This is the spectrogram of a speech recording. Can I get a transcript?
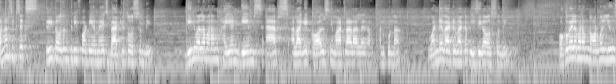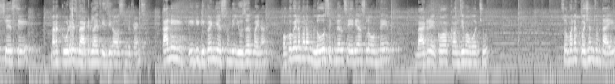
Honor six X three thousand three forty mAh బ్యాటరీతో వస్తుంది. దీనివల్ల మనం హై అండ్ గేమ్స్ యాప్స్ అలాగే కాల్స్ని మాట్లాడాలి అనుకున్నా. వన్ డే బ్యాటరీ బ్యాకప్ ఈజీగా వస్తుంది. ఒకవేళ మనం నార్మల్ యూజ్ చేస్తే మనకు టూ డేస్ బ్యాటరీ లైఫ్ ఈజీగా వస్తుంది ఫ్రెండ్స్. కానీ ఇది డిపెండ్ చేస్తుంది యూజర్ పైన. ఒకవేళ మనం లో సిగ్నల్స్ ఏరియాస్లో ఉంటే బ్యాటరీ ఎక్కువ కన్జ్యూమ్ అవ్వచ్చు. సో మనకు క్వశ్చన్స్ ఉంటాయి.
